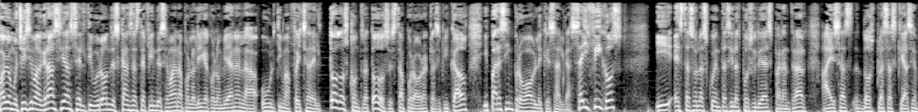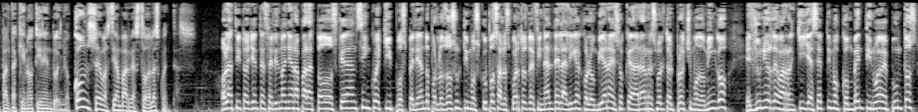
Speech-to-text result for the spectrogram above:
Fabio, muchísimas gracias. El tiburón descansa este fin de semana por la Liga Colombiana en la última fecha del todos contra todos. Está por ahora clasificado y parece improbable que salga. Seis fijos y estas son las cuentas y las posibilidades para entrar a esas dos plazas que hacen falta que no tienen dueño. Con Sebastián Vargas, todas las cuentas. Hola Tito Oyentes, feliz mañana para todos. Quedan cinco equipos peleando por los dos últimos cupos a los cuartos de final de la Liga Colombiana. Eso quedará resuelto el próximo domingo. El Junior de Barranquilla, séptimo con 29 puntos,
